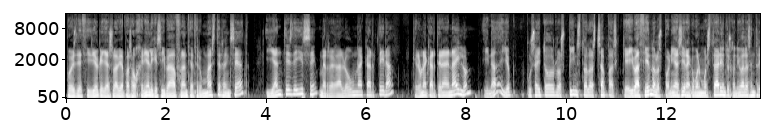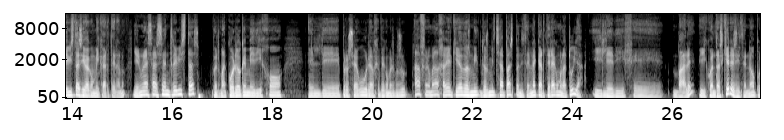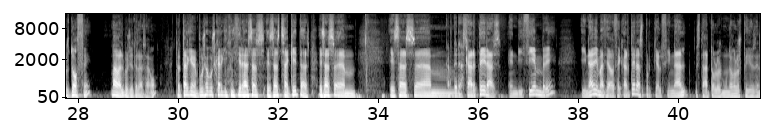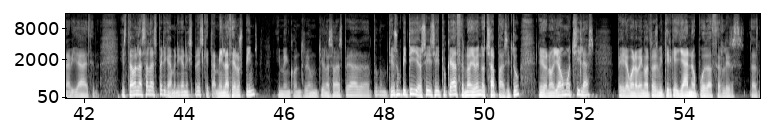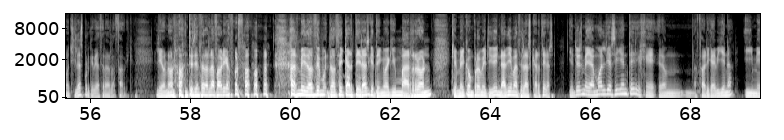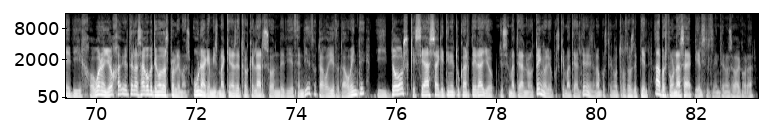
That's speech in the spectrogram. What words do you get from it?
pues decidió que ya se lo había pasado genial y que se iba a Francia a hacer un máster en SEAT. Y antes de irse me regaló una cartera, que era una cartera de nylon, y nada, yo puse ahí todos los pins, todas las chapas que iba haciendo, los ponía así, eran como el muestrario, entonces cuando iba a las entrevistas iba con mi cartera, ¿no? Y en una de esas entrevistas, pues me acuerdo que me dijo el de Prosegur, el jefe de comercio Prosegur, ah, fenomenal, Javier, quiero dos mil, dos mil chapas para necesitar una cartera como la tuya. Y le dije, vale, ¿y cuántas quieres? Y dice, no, pues 12. Va, vale, pues yo te las hago. Total, que me puse a buscar quién me hiciera esas, esas chaquetas, esas, um, esas um, carteras. carteras en diciembre y nadie me hacía 12 carteras porque al final estaba todo el mundo con los pedidos de Navidad, etc. Y estaba en la sala de espera American Express, que también le hacía los pins, y me encontré un tío en la sala de espera. ¿Tú tienes un pitillo? Sí, sí. ¿Tú qué haces? No, yo vendo chapas. ¿Y tú? Digo, no, yo hago mochilas, pero bueno, vengo a transmitir que ya no puedo hacerles las mochilas porque voy a cerrar la fábrica. Le digo, no, no, antes de cerrar la fábrica, por favor, hazme 12, 12 carteras, que tengo aquí un marrón que me he comprometido y nadie me hace las carteras. Y entonces me llamó al día siguiente, dije, era una fábrica de Villena, y me dijo, bueno, yo Javier te las hago, pero tengo dos problemas. Una, que mis máquinas de troquelar son de 10 en 10, o te hago 10 o te hago 20. Y dos, que ese asa que tiene tu cartera, yo, yo ese material no lo tengo. Le digo, pues ¿qué material tienes? No, pues tengo trozos de piel. Ah, pues por un asa de piel, si el cliente no se va a acordar.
